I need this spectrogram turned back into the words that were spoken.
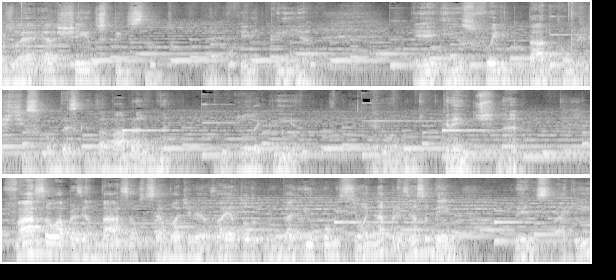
Josué era cheio do Espírito Santo, né? porque ele cria. E, e isso foi imputado como justiça, como está escrito lá para Abraão, né? Josué cria, era um homem crente, né? Faça-o apresentar-se ao sacerdote Eleazar e a toda a comunidade e o comissione na presença dele, deles. Aqui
